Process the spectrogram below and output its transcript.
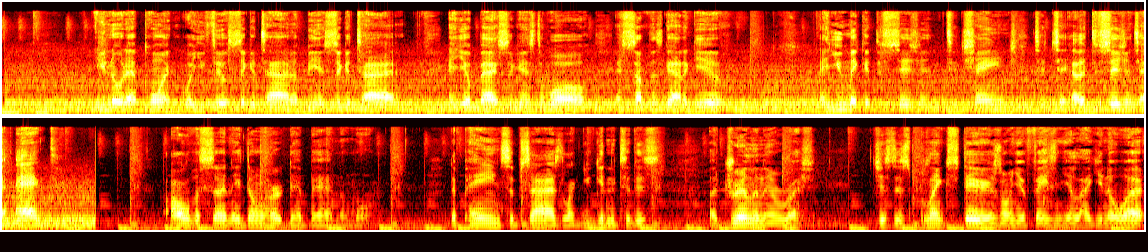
You know that point where you feel sick and tired of being sick and tired and your back's against the wall and something's got to give and you make a decision to change, to t- a decision to act, all of a sudden it don't hurt that bad no more. The pain subsides, like you get into this adrenaline rush. Just this blank stare is on your face, and you're like, you know what?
